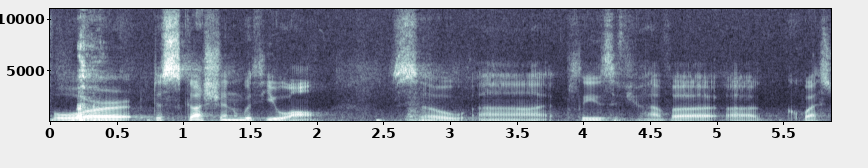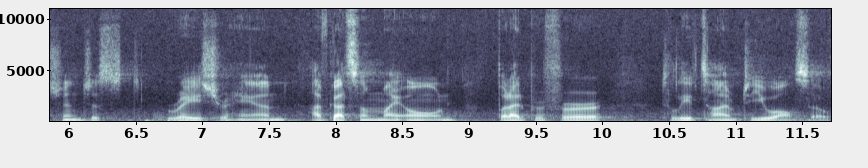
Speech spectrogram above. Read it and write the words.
for discussion with you all. So uh, please, if you have a, a, question, just raise your hand. I've got some of my own, but I'd prefer to leave time to you also.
